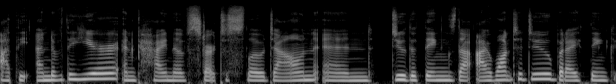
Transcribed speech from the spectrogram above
at the end of the year and kind of start to slow down and do the things that I want to do, but I think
